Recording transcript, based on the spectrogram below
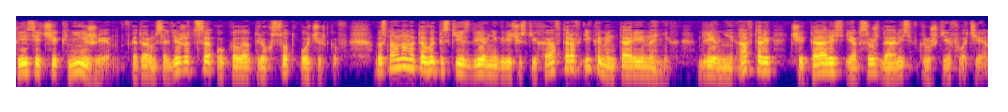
тысячекнижие, в котором содержится около 300 очерков. В основном это выписки из древнегреческих авторов и комментарии на них. Древние авторы читались и обсуждались в кружке Фотия.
